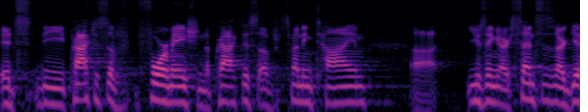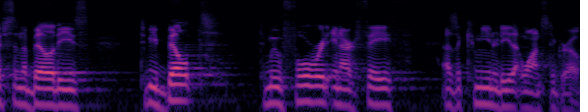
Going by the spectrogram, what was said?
It's the practice of formation, the practice of spending time uh, using our senses and our gifts and abilities to be built to move forward in our faith as a community that wants to grow.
